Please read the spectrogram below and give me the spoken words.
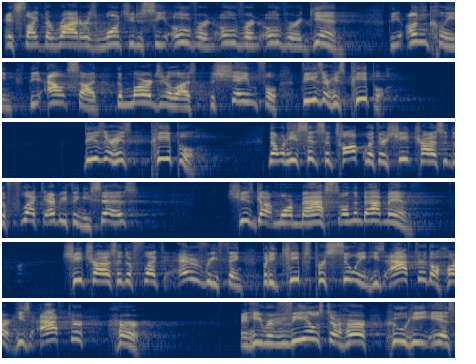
It's like the writers want you to see over and over and over again the unclean, the outside, the marginalized, the shameful. These are his people. These are his people. Now, when he sits to talk with her, she tries to deflect everything he says. She's got more masks on than Batman. She tries to deflect everything, but he keeps pursuing. He's after the heart, he's after her. And he reveals to her who he is,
